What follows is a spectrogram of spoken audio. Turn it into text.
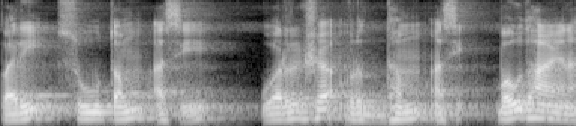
ಪರಿಸೂತಂ ಅಸಿ. ವರ್ಷವೃದ್ಧಂ ಅಸಿ ಬೌಧಾಯನ,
